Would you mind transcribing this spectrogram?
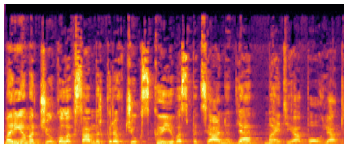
Марія Марчук, Олександр Кравчук з Києва спеціально для медіа погляд.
